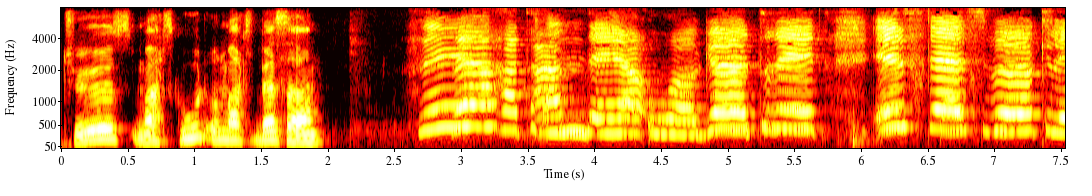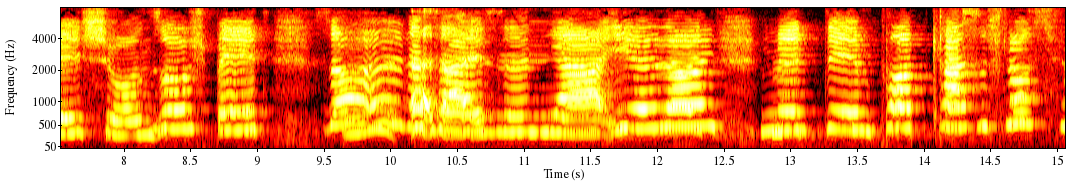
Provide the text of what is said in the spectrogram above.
Tschüss, macht's gut und macht's besser. Wer hat an der Uhr gedreht? Ist es wirklich schon so spät? Soll das heißen, ja, ihr Leute, mit dem Podcast Schluss für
